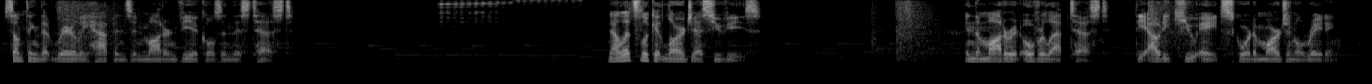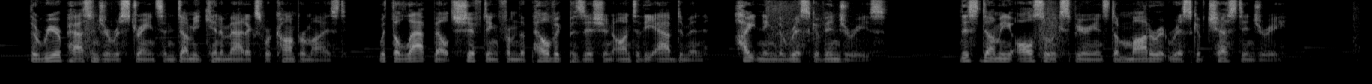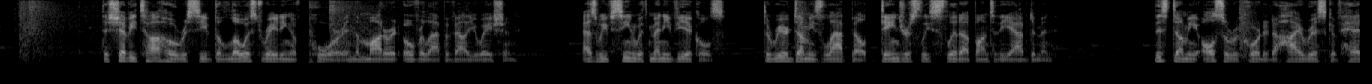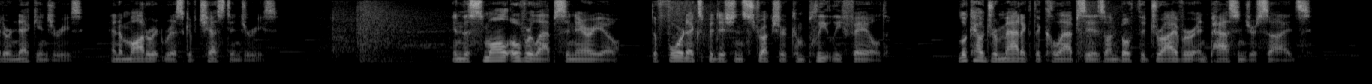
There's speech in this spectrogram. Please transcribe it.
something that rarely happens in modern vehicles in this test. Now let's look at large SUVs. In the moderate overlap test, the Audi Q8 scored a marginal rating. The rear passenger restraints and dummy kinematics were compromised, with the lap belt shifting from the pelvic position onto the abdomen, heightening the risk of injuries. This dummy also experienced a moderate risk of chest injury. The Chevy Tahoe received the lowest rating of poor in the moderate overlap evaluation. As we've seen with many vehicles, the rear dummy's lap belt dangerously slid up onto the abdomen. This dummy also recorded a high risk of head or neck injuries and a moderate risk of chest injuries. In the small overlap scenario, the Ford Expedition structure completely failed. Look how dramatic the collapse is on both the driver and passenger sides.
